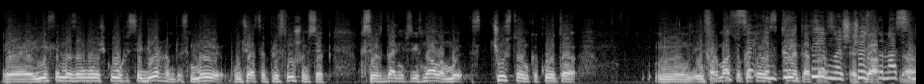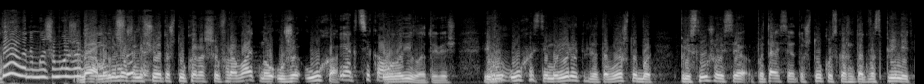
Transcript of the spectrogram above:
Э, Если мы за мочку уха себя дергаем, то есть мы, получается, прислушаемся к, к сверхдальним сигналам, мы чувствуем какую-то м, информацию, тобто це которая скрыта от інтуїтивно нас. щось Это- да, до нас да. іде, але не ми ж можемо Да, мы її не можем чути. еще эту штуку расшифровать, но уже ухо Як цікаво. уловило эту вещь. И вы ухо стимулируете для того, чтобы прислушиваясь, пытаясь эту штуку, скажем так, воспринять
